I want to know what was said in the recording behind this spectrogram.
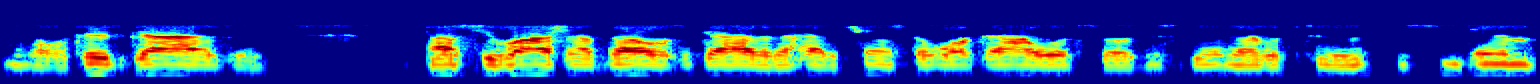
you know, with his guys and obviously Raja Bell was a guy that I had a chance to work out with. So just being able to, to see him,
